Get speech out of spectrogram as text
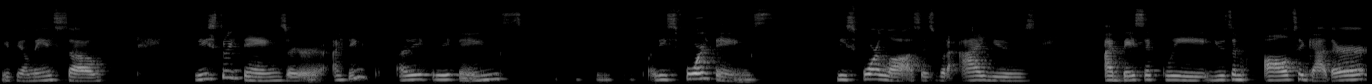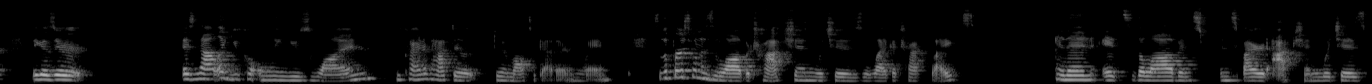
You feel me? So these three things are, I think, are they three things? These four things, these four laws is what I use. I basically use them all together because they're, it's not like you can only use one you kind of have to do them all together in a way. So the first one is the law of attraction, which is like attract likes. And then it's the law of ins- inspired action, which is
